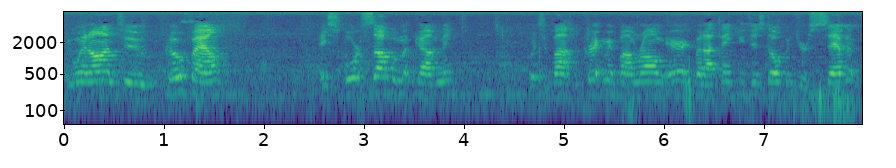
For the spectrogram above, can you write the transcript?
he went on to co-found a sports supplement company, which if I, correct me if I'm wrong, Eric, but I think you just opened your seventh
